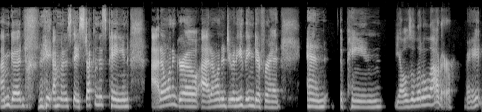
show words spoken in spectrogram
I'm good. I'm going to stay stuck in this pain. I don't want to grow. I don't want to do anything different. And the pain yells a little louder, right?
